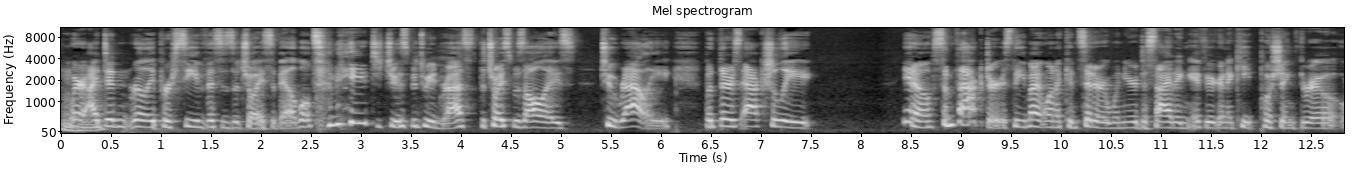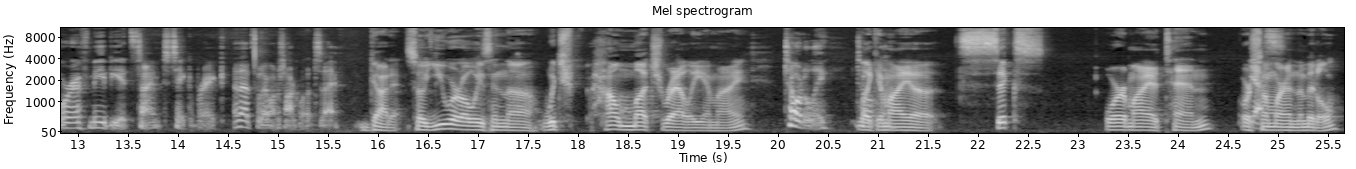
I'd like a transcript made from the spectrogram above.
where Mm-hmm. I didn't really perceive this as a choice available to me to choose between rest. The choice was always to rally, but there's actually you know, some factors that you might want to consider when you're deciding if you're going to keep pushing through or if maybe it's time to take a break. And that's what I want to talk about today. Got it. So, you were always in the which, how much rally am I? Totally. Like, am I a six or am I a 10 or Yes. somewhere in the middle?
